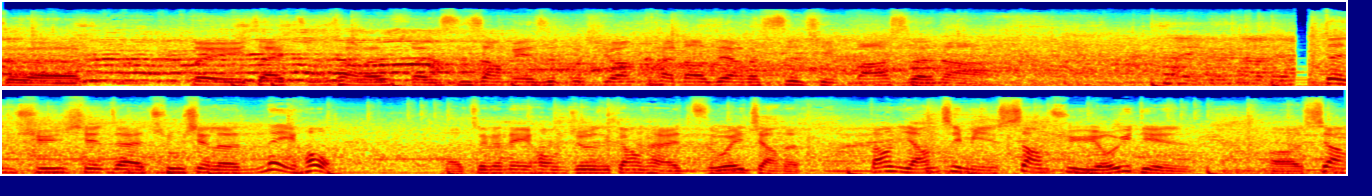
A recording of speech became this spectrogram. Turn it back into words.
这个对于在主场的粉丝上面是不希望看到这样的事情发生啊。邓区现在出现了内讧。啊，这个内讧就是刚才紫薇讲的，当杨继敏上去有一点，呃，向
